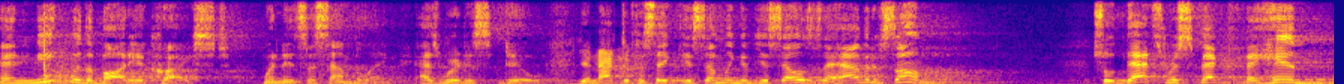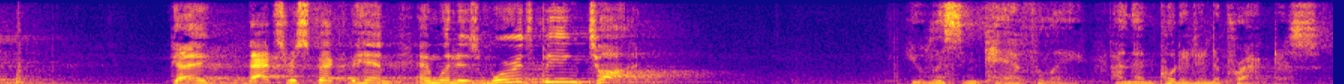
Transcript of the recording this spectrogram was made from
and meet with the body of Christ when it's assembling, as we're to do. You're not to forsake the assembling of yourselves as the habit of some. So that's respect for Him. Okay? That's respect for Him. And when His word's being taught, you listen carefully and then put it into practice.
